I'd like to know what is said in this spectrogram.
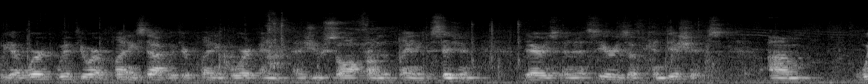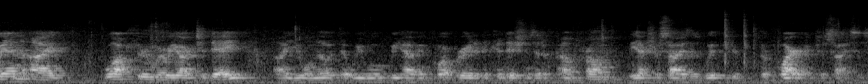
we have worked with your planning staff, with your planning board, and as you saw from the planning decision, there's a series of conditions. Um, When I walk through where we are today, uh, you will note that we will, we have incorporated the conditions that have come from the exercises with your, the required exercises,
